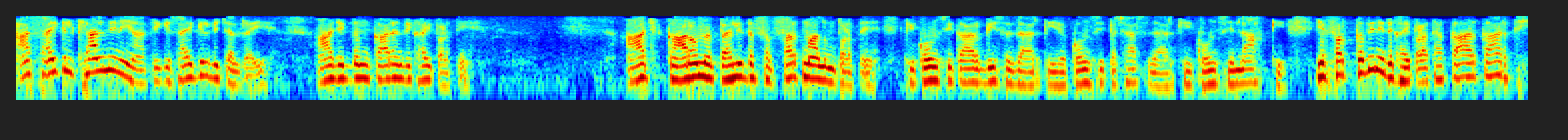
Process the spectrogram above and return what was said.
आज साइकिल ख्याल में नहीं आती कि साइकिल भी चल रही है। आज एकदम कारें दिखाई पड़ती हैं। आज कारों में पहली दफ़ा फ़र्क मालूम पड़ते हैं कि कौन सी कार बीस हज़ार की है, कौन सी पचास हज़ार की, कौन सी लाख की। ये फ़र्क कभी नहीं दिखाई पड़ा था। कार कार थी।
